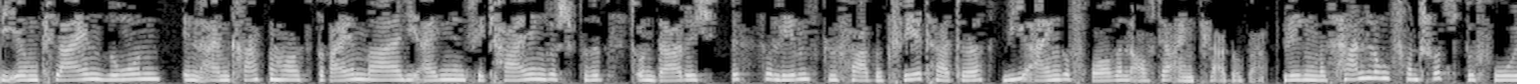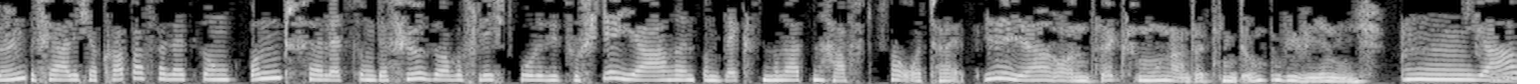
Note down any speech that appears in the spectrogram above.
die ihrem kleinen Sohn in einem Krankenhaus dreimal die eigenen Fäkalien gespritzt und dadurch bis zur Lebensgefahr gequält hatte, wie eingefroren auf der Einklagebank. Wegen Misshandlung von Schutzbefohlen, gefährlicher Körperverletzung und Verletzung der Fürsorgepflicht wurde sie zu vier Jahren und sechs Monaten Haft verurteilt. Vier Jahre und sechs Monate klingt irgendwie wenig. Mm, ja,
